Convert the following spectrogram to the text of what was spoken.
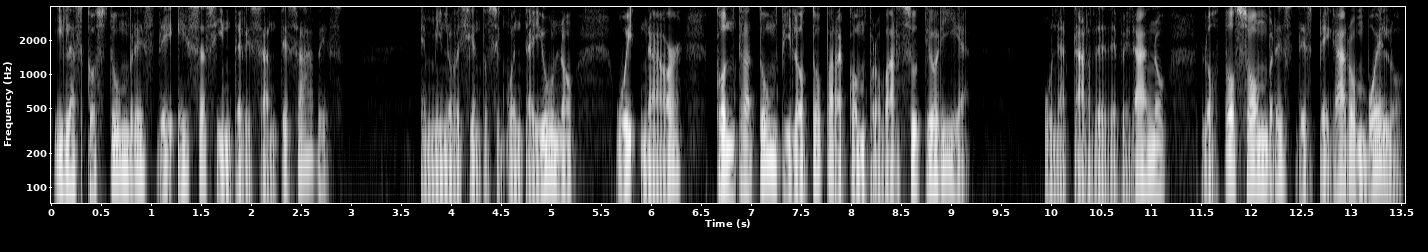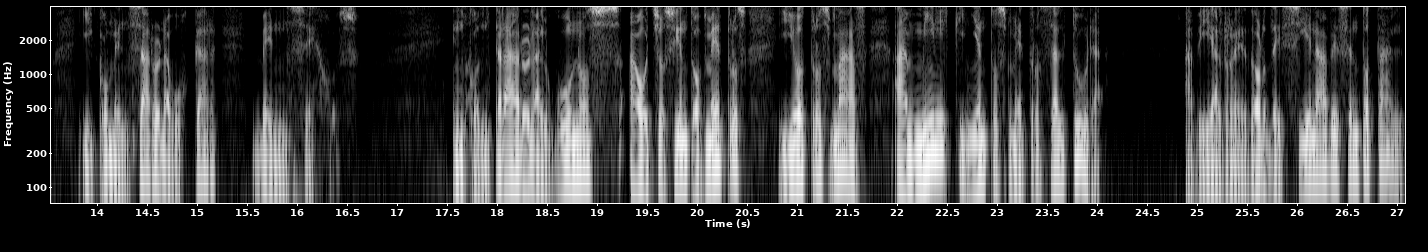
y las costumbres de esas interesantes aves. En 1951, Whitnauer contrató un piloto para comprobar su teoría. Una tarde de verano, los dos hombres despegaron vuelo y comenzaron a buscar vencejos. Encontraron algunos a 800 metros y otros más a 1500 metros de altura. Había alrededor de 100 aves en total,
